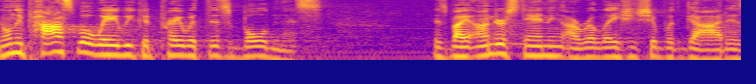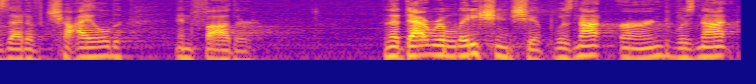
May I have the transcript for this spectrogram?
the only possible way we could pray with this boldness is by understanding our relationship with God is that of child and father. And that that relationship was not earned, was not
